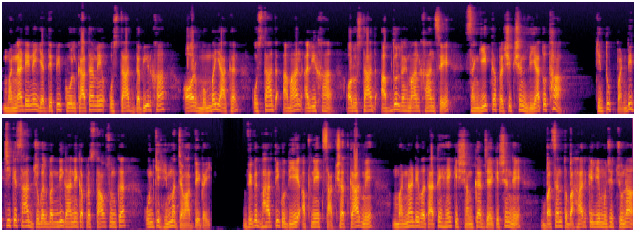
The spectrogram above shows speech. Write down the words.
मन्ना डे ने यद्यपि कोलकाता में उस्ताद दबीर खां और मुंबई आकर उस्ताद अमान अली खां और उस्ताद अब्दुल रहमान खान से संगीत का प्रशिक्षण लिया तो था, किंतु पंडित जी के साथ जुगलबंदी गाने का प्रस्ताव सुनकर उनकी हिम्मत जवाब दे गई। विविध भारती को दिए अपने एक साक्षात्कार में मन्ना डे बताते हैं कि शंकर जयकिशन ने बसंत बहार के लिए मुझे चुना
